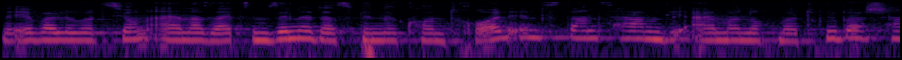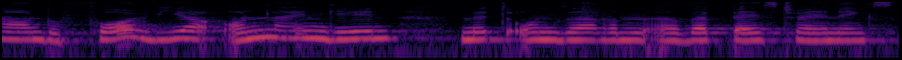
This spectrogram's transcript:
Eine Evaluation einerseits im Sinne, dass wir eine Kontrollinstanz haben, die einmal nochmal drüber schauen, bevor wir online gehen mit unseren äh, Web-Based Trainings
